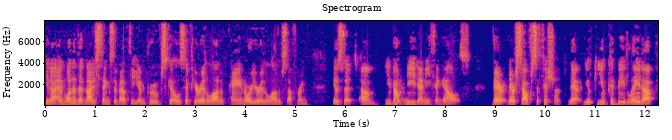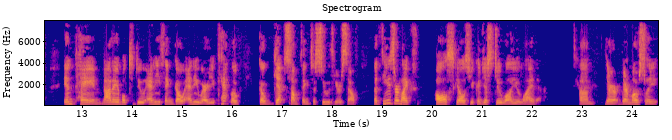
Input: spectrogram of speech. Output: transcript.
You know and one of the nice things about the improved skills if you're in a lot of pain or you're in a lot of suffering is that um, you don't need anything else. They're they're self-sufficient. That you you could be laid up in pain, not able to do anything, go anywhere. You can't go, go get something to soothe yourself. But these are like all skills you can just do while you lie there. Um, they're they're mostly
